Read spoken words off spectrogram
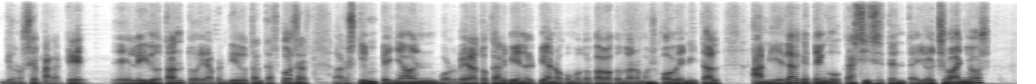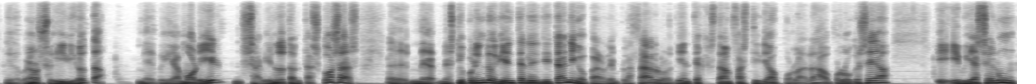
Yo no sé para qué he leído tanto, he aprendido tantas cosas. Ahora estoy empeñado en volver a tocar bien el piano como tocaba cuando era más joven y tal. A mi edad, que tengo casi 78 años, digo, bueno, soy idiota. Me voy a morir sabiendo tantas cosas. Eh, me, me, estoy poniendo dientes de titanio para reemplazar los dientes que están fastidiados por la edad o por lo que sea. Y, y voy a ser un,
